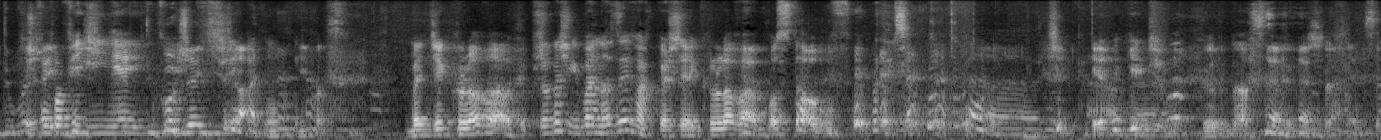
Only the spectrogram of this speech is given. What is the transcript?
Dłużej Powinni jej dłużej niż oni. Będzie królowa, przecież się chyba nazywa w kościele królowa apostołów. Jakie kurnowskie wyszlanice.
